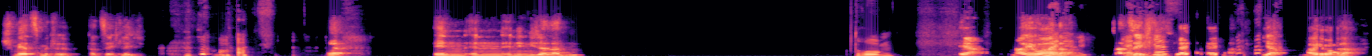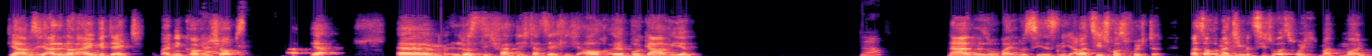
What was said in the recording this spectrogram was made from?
Schmerzmittel tatsächlich. Was? Ja. In, in, in den Niederlanden? Drogen. Ja, Marihuana. Tatsächlich. Ja, ja, ja. Marihuana. Die haben sie alle noch eingedeckt bei den Coffeeshops. Ja. Ähm, lustig fand ich tatsächlich auch äh, Bulgarien. Ja? Na, also bei lustig ist es nicht. Aber Zitrusfrüchte. Was auch immer die mit Zitrusfrüchten machen wollen.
